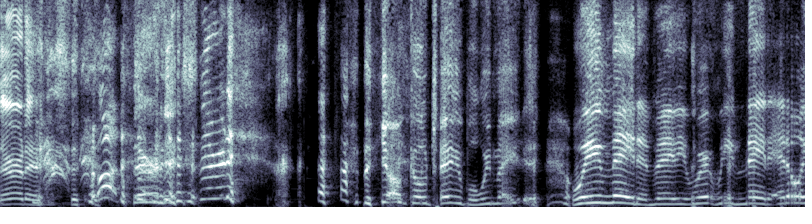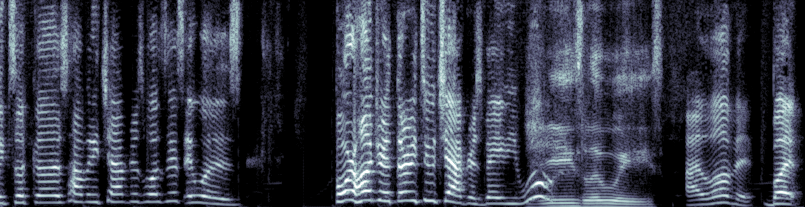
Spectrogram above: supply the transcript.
There it is. Oh, There it is. there it is. the Yonko table. We made it. We made it, baby. We're, we made it. It only took us how many chapters was this? It was 432 chapters, baby. Woo! Jeez Louise. I love it. But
